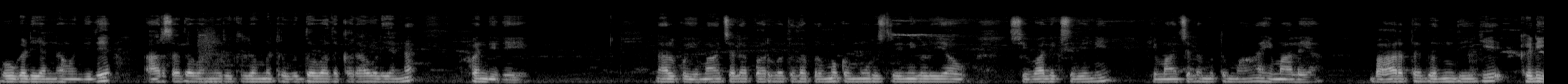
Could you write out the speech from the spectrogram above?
ಭೂಗಡಿಯನ್ನು ಹೊಂದಿದೆ. ಆರು ಸಾವಿರದ ಒಂದುನೂರು ಕಿಲೋಮೀಟರ್ ಉದ್ದವಾದ ಕರಾವಳಿಯನ್ನು ಹೊಂದಿದೆ. ನಾಲ್ಕು, ಹಿಮಾಚಲ ಪರ್ವತದ ಪ್ರಮುಖ ಮೂರು ಶ್ರೇಣಿಗಳು ಯಾವುವು? ಶಿವಾಲಿಕ್ ಶ್ರೇಣಿ, ಹಿಮಾಚಲ ಮತ್ತು ಮಹಾ ಹಿಮಾಲಯ ಭಾರತದೊಂದಿಗೆ ಗಡಿ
